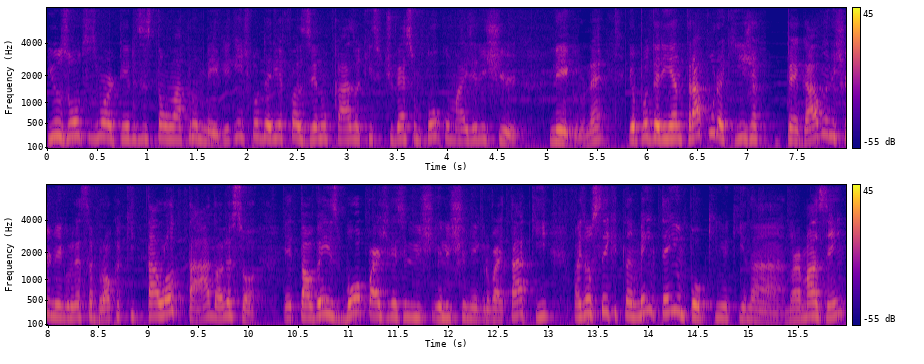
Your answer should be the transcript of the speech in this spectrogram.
e os outros morteiros estão lá pro meio. O que a gente poderia fazer no caso aqui se tivesse um pouco mais de Elixir? Negro, né? Eu poderia entrar por aqui, já pegava o elixir negro dessa broca que tá lotada, olha só. E talvez boa parte desse elixir negro vai estar tá aqui, mas eu sei que também tem um pouquinho aqui na, no armazém,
